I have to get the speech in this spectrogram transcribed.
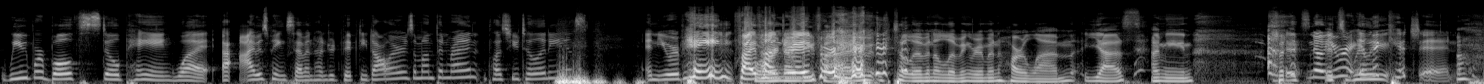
we were both still paying what? I, I was paying $750 a month in rent plus utilities and you were paying 500 for $4.95 to live in a living room in Harlem. Yes, I mean, but it's No, you it's were really, in the kitchen. Oh,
